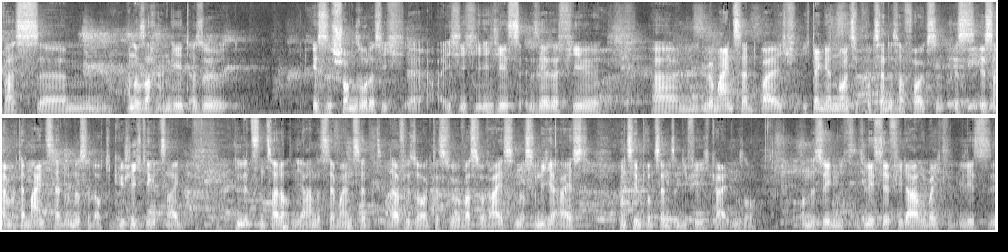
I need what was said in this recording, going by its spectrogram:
was ähm, andere Sachen angeht, also ist es schon so, dass ich, äh, ich, ich, ich lese sehr, sehr viel ähm, über Mindset, weil ich, ich denke, 90% des Erfolgs ist, ist einfach der Mindset und das hat auch die Geschichte gezeigt in den letzten 2000 Jahren, dass der Mindset dafür sorgt, dass du was du erreichst und was du nicht erreichst und 10% sind die Fähigkeiten so. Und deswegen, ich, ich lese sehr viel darüber, ich lese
